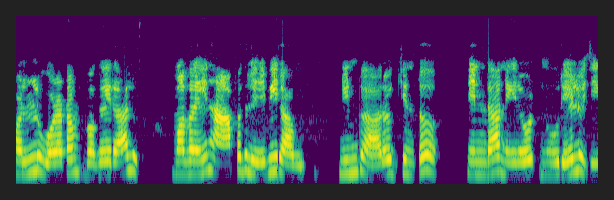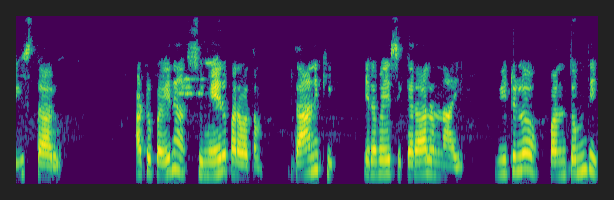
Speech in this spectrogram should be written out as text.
పళ్ళు ఓడటం వగైరాలు మొదలైన ఆపదలు ఏవీ రావు. నిండు ఆరోగ్యంతో నిండా నీరో నూరేళ్ళు జీవిస్తారు. అటుపైన సుమేరు పర్వతం. దానికి ఇరవై శిఖరాలున్నాయి. వీటిలో పంతొమ్మిది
